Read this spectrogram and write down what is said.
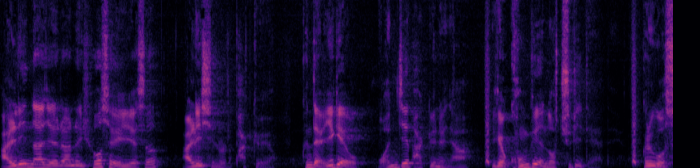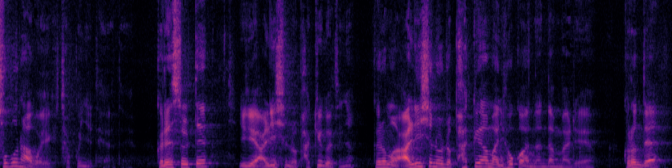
알리나제라는 효소에 의해서 알리신으로 바뀌어요. 근데 이게 언제 바뀌느냐? 이게 공기에 노출이 돼야 돼요. 그리고 수분하고 이게 접근이 돼야 돼요. 그랬을 때 이게 알리신으로 바뀌거든요. 그러면 알리신으로 바뀌어야만 효과가 난단 말이에요. 그런데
